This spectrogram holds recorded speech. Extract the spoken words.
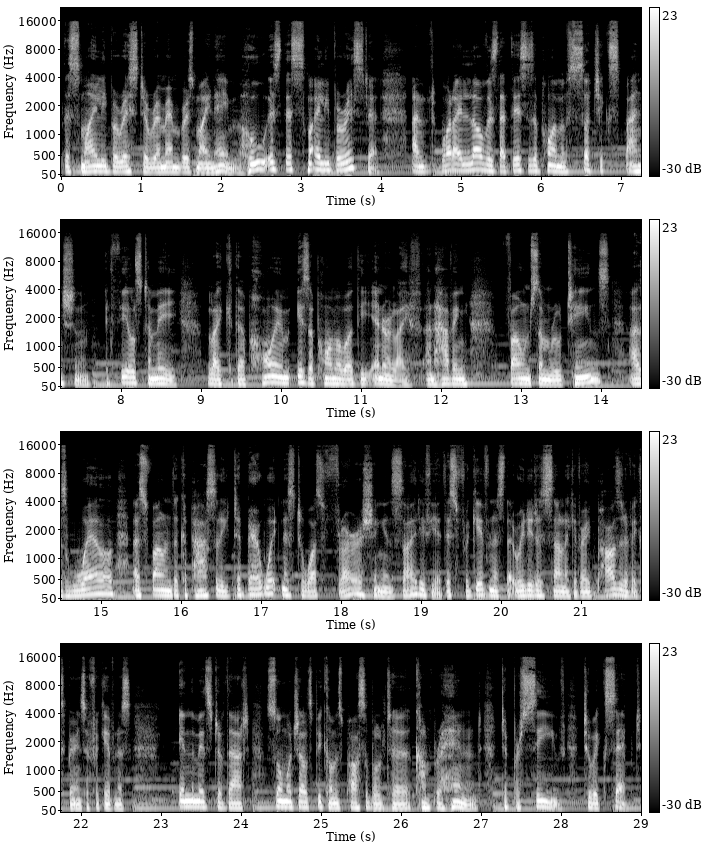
the smiley barista remembers my name. Who is this smiley barista? And what I love is that this is a poem of such expansion. It feels to me like the poem is a poem about the inner life and having found some routines as well as found the capacity to bear witness to what's flourishing inside of you. This forgiveness that really does sound like a very positive experience of forgiveness in the midst of that, so much else becomes possible to comprehend, to perceive, to accept,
